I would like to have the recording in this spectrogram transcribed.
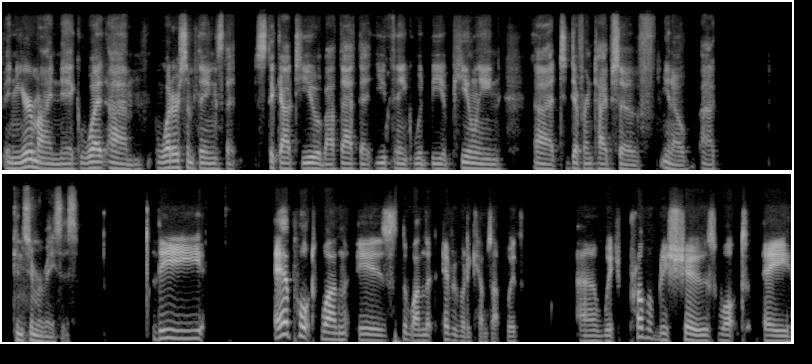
in your mind, Nick, what um, what are some things that stick out to you about that that you think would be appealing uh, to different types of you know uh, consumer bases? The airport one is the one that everybody comes up with, uh, which probably shows what a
